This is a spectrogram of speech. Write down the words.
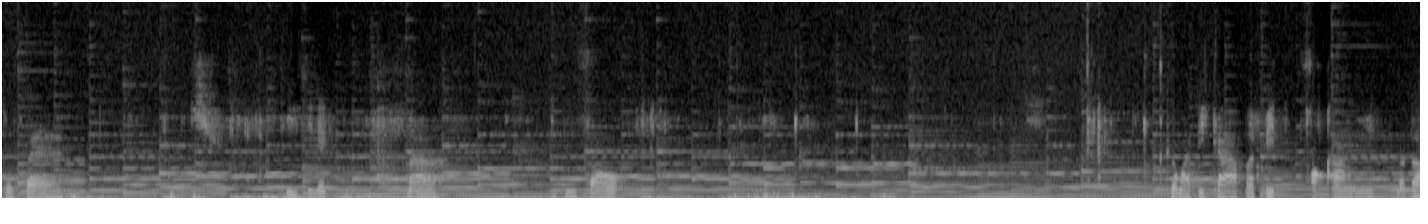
ตัวแปรที่ select มา result รื่องหมายปีกาเปิดปิดสองข้างอย่างนี้ แล้วก็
